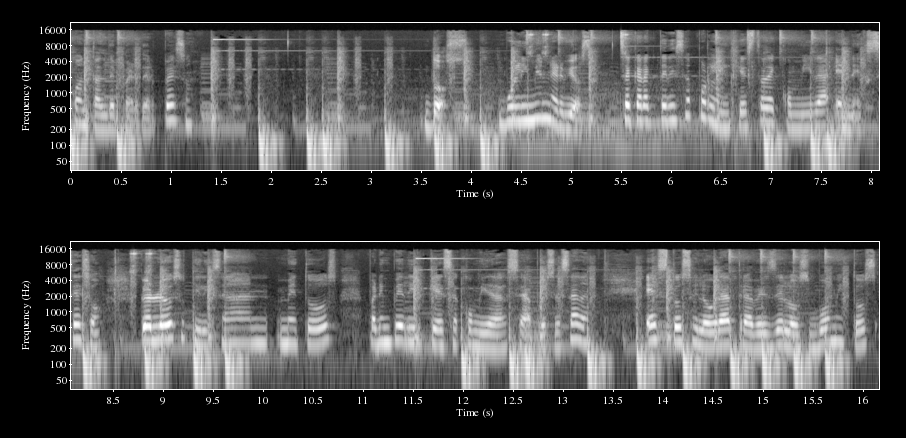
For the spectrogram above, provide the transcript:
con tal de perder peso. 2. Bulimia nerviosa. Se caracteriza por la ingesta de comida en exceso, pero luego se utilizan métodos para impedir que esa comida sea procesada. Esto se logra a través de los vómitos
